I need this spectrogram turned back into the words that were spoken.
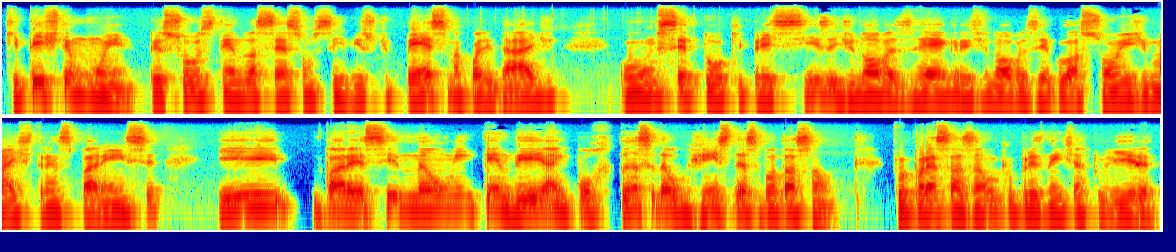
que testemunha pessoas tendo acesso a um serviço de péssima qualidade, ou um setor que precisa de novas regras, de novas regulações, de mais transparência, e parece não entender a importância da urgência dessa votação. Foi por essa razão que o presidente Arthur Lira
